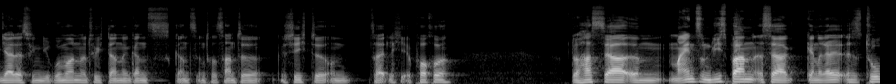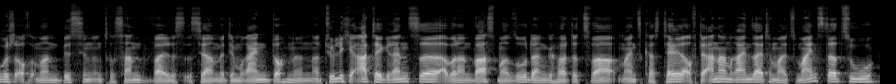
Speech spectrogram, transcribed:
ja, deswegen die Römer natürlich dann eine ganz, ganz interessante Geschichte und zeitliche Epoche. Du hast ja ähm, Mainz und Wiesbaden ist ja generell historisch auch immer ein bisschen interessant, weil es ist ja mit dem Rhein doch eine natürliche Art der Grenze, aber dann war es mal so, dann gehörte zwar Mainz-Kastell auf der anderen Rheinseite mal zu Mainz dazu,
